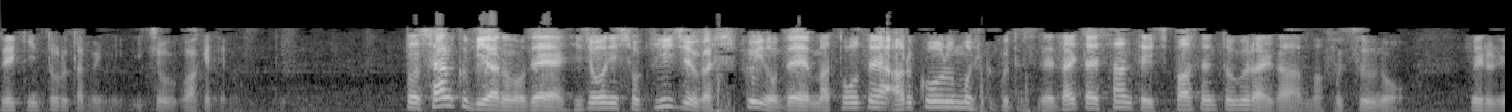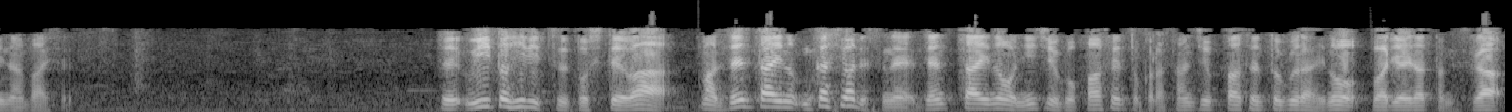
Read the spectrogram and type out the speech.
税金取るために一応分けてます。とシャンクビアなので、非常に初期比重が低いので、まあ、当然アルコールも低くですね、だいたい3.1%ぐらいが、まあ、普通のベルリナバイセンで、でウィート比率としては、まあ、全体の、昔はですね、全体の25%から30%ぐらいの割合だったんですが、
